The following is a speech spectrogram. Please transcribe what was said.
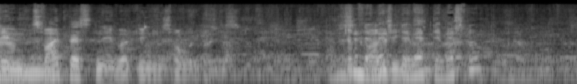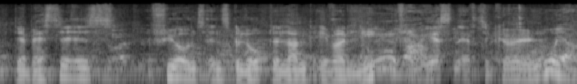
Den ähm, zweitbesten Eberlin-Song übrigens. Was ist denn der, frage Best, ich der, der Beste? Der beste ist für uns ins gelobte Land Eberlin vom ersten FC Köln. Oh ja.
